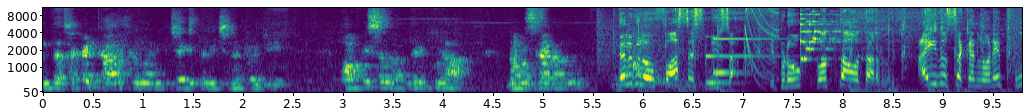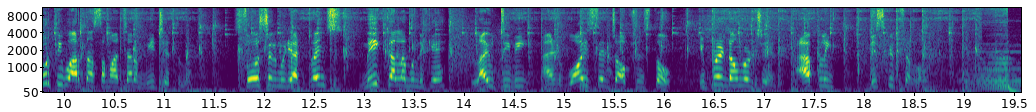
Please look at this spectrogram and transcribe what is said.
ఇంత చక్కటి కార్యక్రమానికి చేయూతనిచ్చినటువంటి ఆఫీసర్లందరికీ కూడా నమస్కారాలు. తెలుగులో ఫాస్టెస్ట్ న్యూస్ ఇప్పుడు కొత్త అవతారంలో. ఐదు సెకండ్లోనే పూర్తి వార్తా సమాచారం మీ చేతిలో. సోషల్ మీడియా ట్రెండ్స్ మీ కళ్ళ ముందుకే. Live TV and voice search ఆప్షన్స్తో ఇప్పుడే డౌన్లోడ్ చేయండి. యాప్ లింక్ డిస్క్రిప్షన్లో ఉంది.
